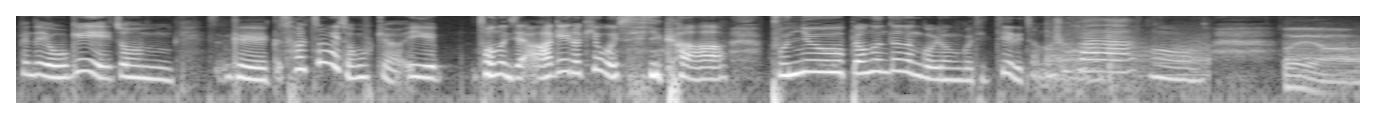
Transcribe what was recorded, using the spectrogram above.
근데 여기 좀 그 설정이 좀 웃겨요. 이게 저는 이제 아기를 키우고 있으니까 분유병 흔드는 거 이런 거 디테일 있잖아요. 出发啦！ 어. 对呀、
